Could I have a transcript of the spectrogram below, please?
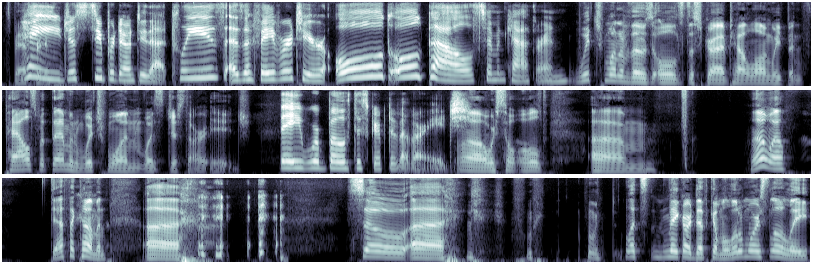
It's bad. Hey, just super don't do that, please, as a favor to your old old pals, Tim and Catherine. Which one of those olds described how long we've been pals with them, and which one was just our age? They were both descriptive of our age. Oh, we're so old. Um. Oh well, death a coming. Uh. so uh. Let's make our death come a little more slowly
